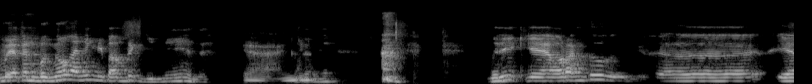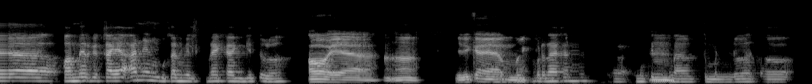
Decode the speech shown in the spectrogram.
kebanyakan bengong anjing di pabrik gini. Ya, anjing. Jadi kayak orang tuh eh, ya pamer kekayaan yang bukan milik mereka gitu loh. Oh ya, heeh. jadi kayak Lu pernah kan mungkin Hmm. kenal temen lu atau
